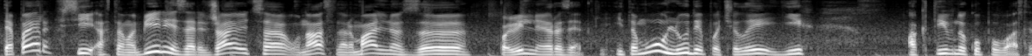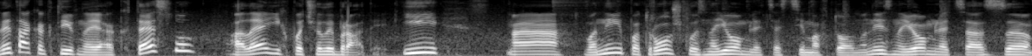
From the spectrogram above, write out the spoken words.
Тепер всі автомобілі заряджаються у нас нормально з повільної розетки. І тому люди почали їх активно купувати. Не так активно, як Теслу, але їх почали брати. І а, вони потрошку знайомляться з цим авто. Вони знайомляться з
